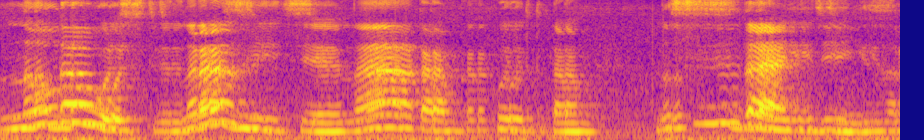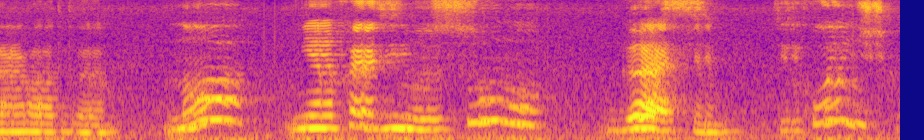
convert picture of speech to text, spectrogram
на удовольствие, на развитие, на там какой-то там на созидание деньги зарабатываем, но необходимую сумму гасим, тихонечко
